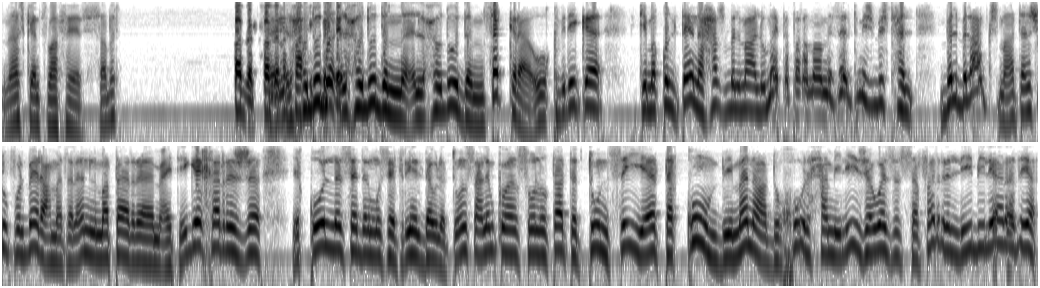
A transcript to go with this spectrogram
ماش كان تسمع فيها سي صابر؟ تفضل تفضل الحدود الحدود الحدود مسكرة وقبليك كما قلت أنا حسب المعلومات apparemment ما زالت مش باش تحل. بل بالعكس معناتها نشوفوا البارح مثلا مطار معيتيقة يخرج يقول الساده المسافرين لدولة تونس نعلمكم أن السلطات التونسية تقوم بمنع دخول حاملي جواز السفر الليبي لاراضيها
